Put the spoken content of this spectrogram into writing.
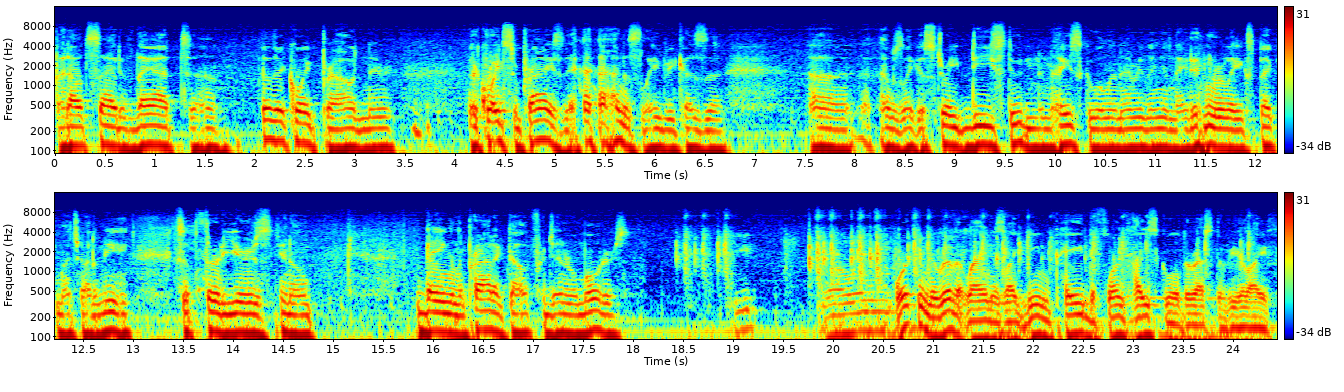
but outside of that, uh, they're quite proud and they're they're quite surprised, honestly, because uh, uh, I was like a straight D student in high school and everything, and they didn't really expect much out of me, except 30 years, you know, banging the product out for General Motors. Working the rivet line is like being paid to flunk high school the rest of your life.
